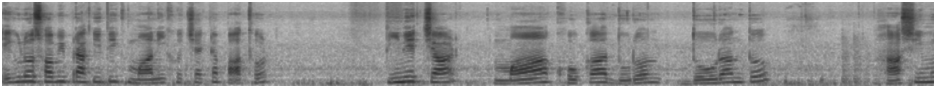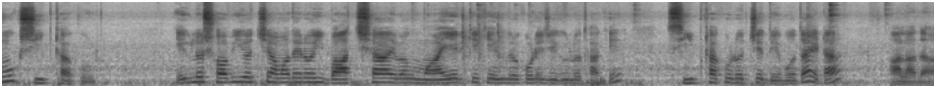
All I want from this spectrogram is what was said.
এগুলো সবই প্রাকৃতিক, মানিক হচ্ছে একটা পাথর। তিনে চার, মা, খোকা দুরন দৌরান্ত, হাসিমুখ, শিব ঠাকুর। এগুলো সবই হচ্ছে আমাদের ওই বাচ্চা এবং মায়েরকে কেন্দ্র করে যেগুলো থাকে। শিব ঠাকুর হচ্ছে দেবতা, এটা আলাদা।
